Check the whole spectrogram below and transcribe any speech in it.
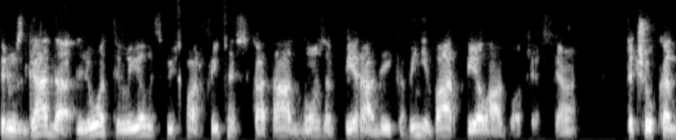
pirms gada ļoti lieliski vispār fitnesa kā tāda nozara pierādīja, ka viņi var pielāgoties. Ja? Taču, kad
